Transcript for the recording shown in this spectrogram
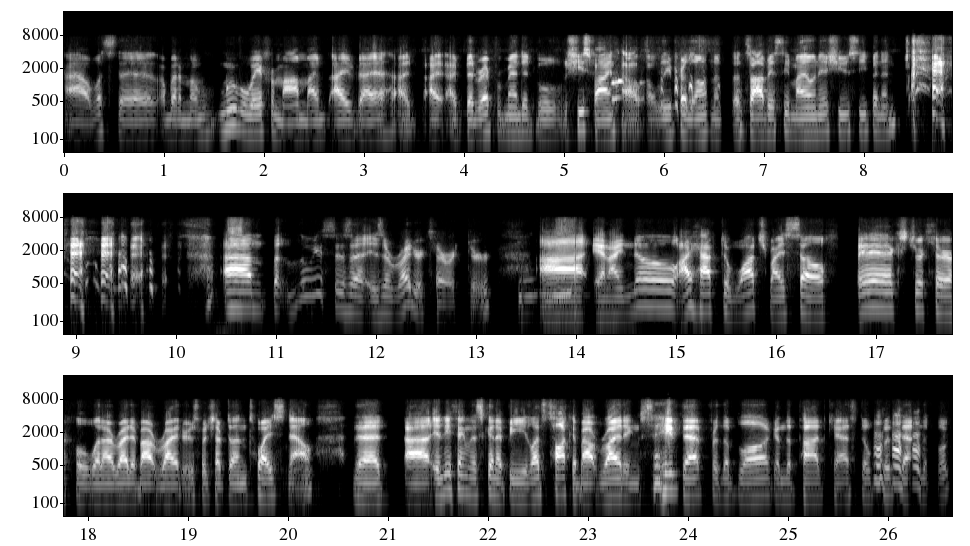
Uh, what's the i'm going to move away from mom. I, I, I, I, i've been reprimanded. Well she's fine. I'll, I'll leave her alone. That's obviously my own issues seeping in. Um, but Louis is a is a writer character, mm-hmm. uh, and I know I have to watch myself extra careful when I write about writers, which I've done twice now. That uh, anything that's going to be, let's talk about writing, save that for the blog and the podcast. Don't put that in the book.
